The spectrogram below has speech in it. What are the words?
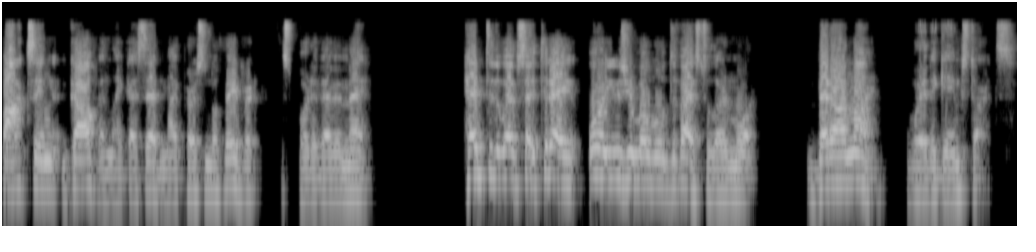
boxing, golf, and like I said, my personal favorite, the sport of MMA. Head to the website today or use your mobile device to learn more. Bet online, where the game starts.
